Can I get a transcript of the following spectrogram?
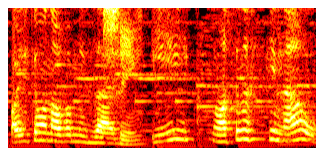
pode ter uma nova amizade. Sim. E uma cena final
